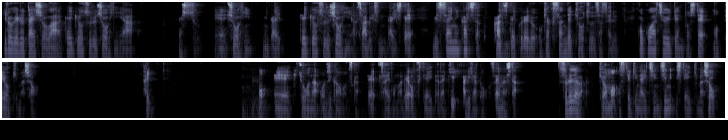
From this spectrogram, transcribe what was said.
広げる対象は、提供する商品や、え商品に対、提供する商品やサービスに対して、実際に価値だと感じてくれるお客さんで共通させる。ここは注意点として持っておきましょう。も、えー、貴重なお時間を使って最後までお付き合いいただきありがとうございました。それでは今日も素敵な一日にしていきましょう。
